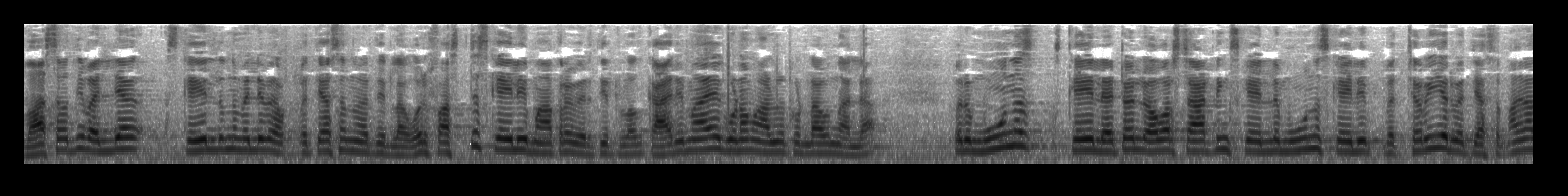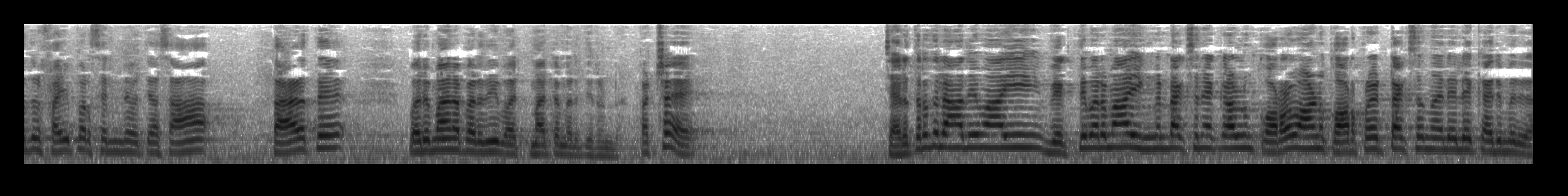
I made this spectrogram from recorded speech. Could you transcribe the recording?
വാസ്തവത്തിൽ വലിയ സ്കെയിലൊന്നും വലിയ വ്യ- വ്യത്യാസമൊന്നും വരുത്തിയിട്ടില്ല. ഒരു ഫസ്റ്റ് സ്കെയിലിൽ മാത്രമേ വരുത്തിയിട്ടുള്ളൂ. കാര്യമായ ഗുണം ആളുകൾക്ക് ഉണ്ടാവുന്നതല്ല. ഒരു മൂന്ന് സ്കെയിൽ ഏറ്റവും ലോവർ സ്റ്റാർട്ടിംഗ് സ്കെയിലിൽ മൂന്ന് സ്കെയിൽ ചെറിയൊരു വ്യത്യാസം. അതിനകത്തൊരു ഫൈവ് പെർസെന്റിന്റെ വ്യത്യാസം. ആ താഴത്തെ വരുമാന പരിധി മാറ്റം വരുത്തിയിട്ടുണ്ട്. പക്ഷേ ചരിത്രത്തിൽ ആദ്യമായി വ്യക്തിപരമായ ഇൻകം ടാക്സിനേക്കാളും കുറവാണ് കോർപ്പറേറ്റ് ടാക്സ് എന്ന നിലയിലേക്ക് കാര്യം വരിക.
